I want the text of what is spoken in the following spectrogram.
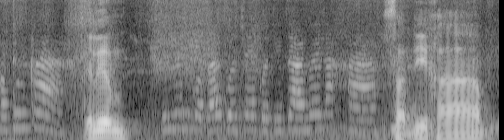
ขอบคุณค่ะอย่าลืมอย่าลืมกดไลค์กดแชร์กดติดตามด้วยนะคะ สวัสดีครับ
